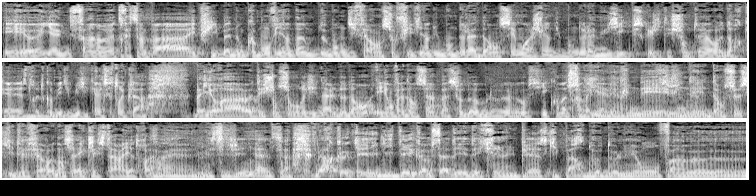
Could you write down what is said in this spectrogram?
et euh, il y a une fin euh, très sympa et puis bah nous comme on vient d'un de mondes différents Sophie vient du monde de la danse et moi je viens du monde de la musique puisque j'étais chanteur d'orchestre de comédie musicale ces trucs là bah il y aura euh, des chansons originales dedans et on va danser un passo double euh, aussi qu'on a travaillé génial. avec une des une des danseuses qui devait faire danse avec les stars il y a trois ans Ouais, mais c'est génial ça. Mais alors l'idée comme ça d'é- d'écrire une pièce qui part de, de Léon, enfin, euh,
